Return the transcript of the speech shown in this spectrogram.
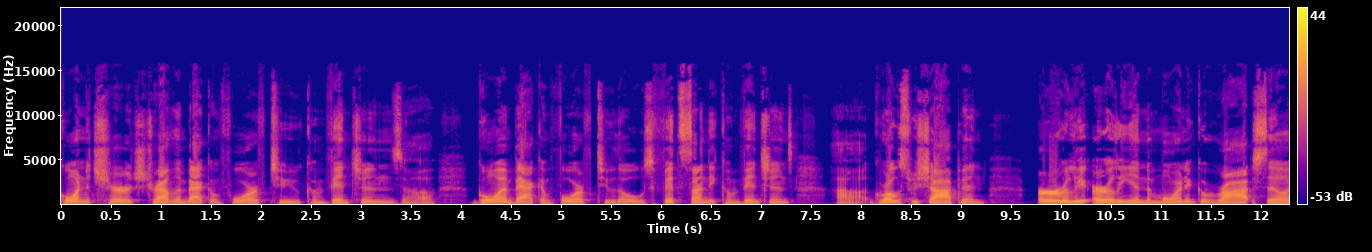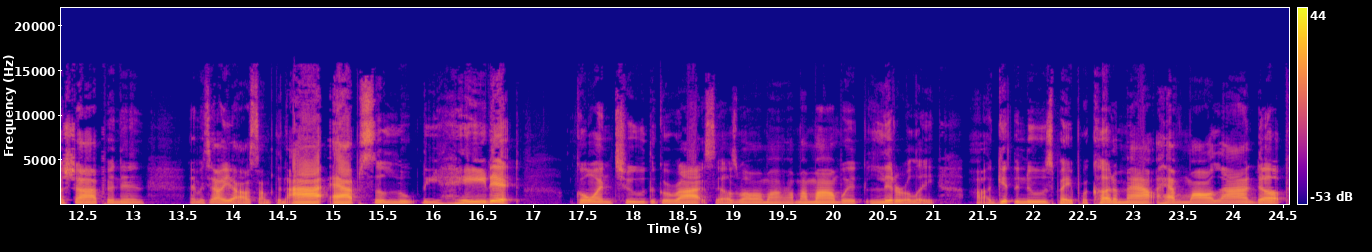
going to church, traveling back and forth to conventions, uh, going back and forth to those fifth Sunday conventions, uh, grocery shopping, early, early in the morning, garage sale shopping. And let me tell y'all something. I absolutely hated going to the garage sales by my mom. My mom would literally uh, get the newspaper, cut them out, have them all lined up,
